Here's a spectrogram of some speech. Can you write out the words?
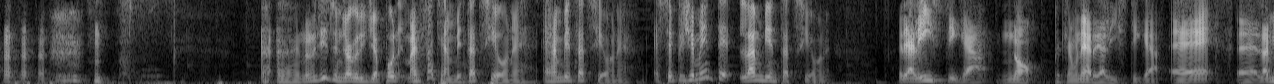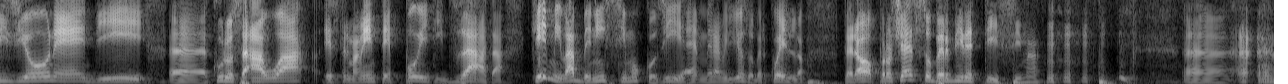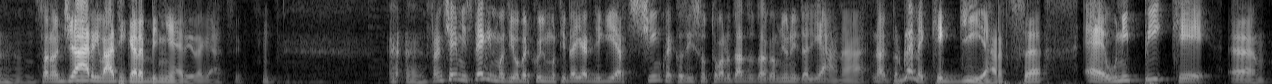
non esiste un gioco di Giappone, ma infatti è ambientazione. È ambientazione. È semplicemente l'ambientazione. Realistica? No, perché non è realistica. È eh, la visione di eh, Kurosawa estremamente poetizzata. Che mi va benissimo così, è eh, meraviglioso per quello. Però processo per direttissima. uh, sono già arrivati i carabinieri, ragazzi. Francesco, mi spieghi il motivo per cui il multiplayer di Gears 5 è così sottovalutato dalla community italiana? No, il problema è che Gears è un IP che eh,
